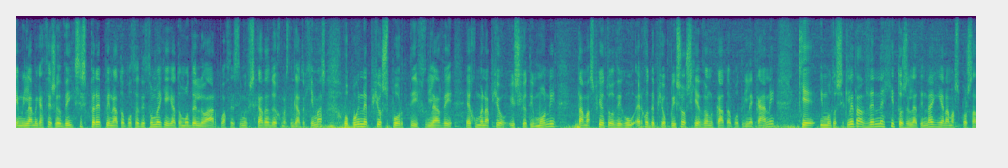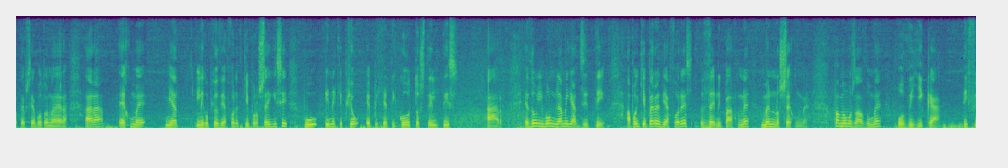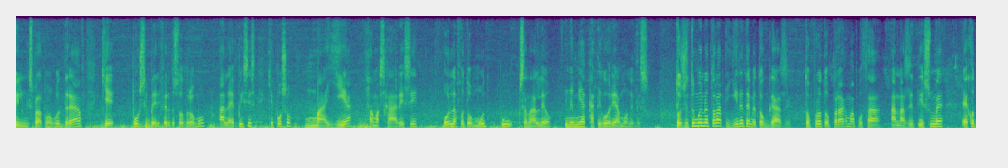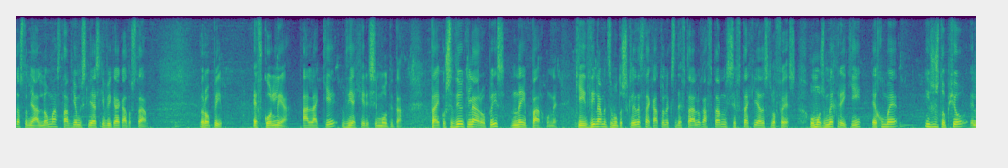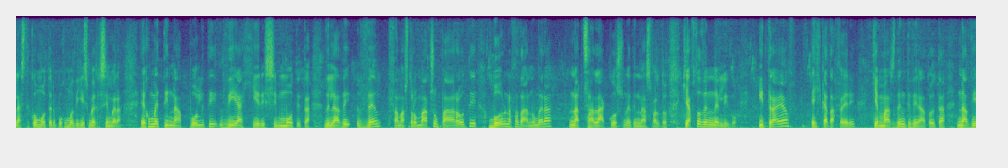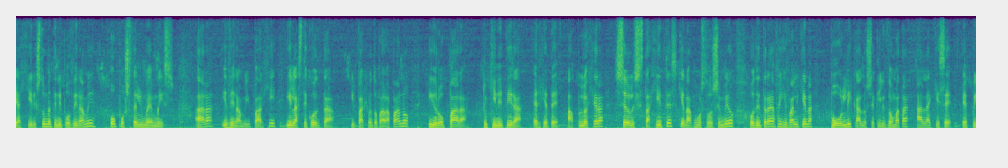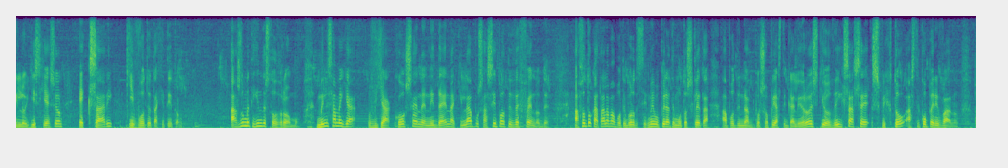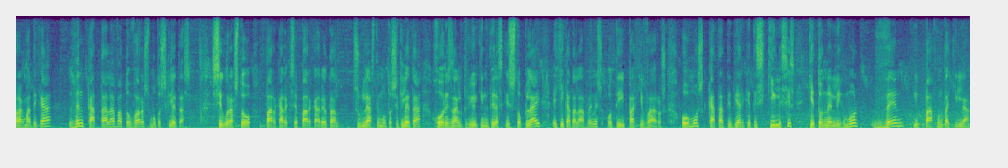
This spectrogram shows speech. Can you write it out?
Και μιλάμε για θέση οδήγησης, πρέπει να τοποθετηθούμε και για το μοντέλο R που αυτή τη στιγμή φυσικά δεν το έχουμε στην κατοχή μας, όπου είναι πιο sportif. Δηλαδή έχουμε ένα πιο ίσιο τιμόνι, τα μασπιό του οδηγού έρχονται πιο πίσω, σχεδόν κάτω από τη λεκάνη και η μοτοσυκλέτα δεν έχει το ζελατινάκι για να μας προστατεύσει από τον αέρα. Άρα έχουμε μια λίγο πιο διαφορετική προσέγγιση που είναι και πιο επιθετικό το στυλ της R. Εδώ λοιπόν μιλάμε για GT. Από εκεί και πέρα οι διαφορές δεν υπάρχουν, μένουν ως έχουν. Πάμε όμως να δούμε οδηγικά τι feeling εισπράττουμε από την Triumph και πώς συμπεριφέρεται στον δρόμο, αλλά επίσης και πόσο μαγεία θα μας χαρίσει όλο αυτό το mood που ξαναλέω είναι μια κατηγορία μόνη της. Το ζητούμενο είναι τώρα τι γίνεται με τον γκάζι. Το πρώτο πράγμα που θα αναζητήσουμε έχοντας στο μυαλό μας τα 2.500 κυβικά εκατοστά. Ροπή ευκολία αλλά και διαχειρισιμότητα. Τα 22 κιλά ροπής ναι υπάρχουν και η δύναμη της μοτοσυκλέτας στα 167 άλογα φτάνουν σε 7.000 στροφές. Όμως μέχρι εκεί έχουμε ίσως το πιο ελαστικό μοτέρ που έχουμε οδηγήσει μέχρι σήμερα. Έχουμε την απόλυτη διαχειρισιμότητα. Δηλαδή δεν θα μας τρομάξουν παρότι μπορούν αυτά τα νούμερα να τσαλακώσουν την άσφαλτο. Και αυτό δεν είναι λίγο. Η Triumph έχει καταφέρει και μας δίνει τη δυνατότητα να διαχειριστούμε την υποδύναμη όπως θέλουμε εμείς. Άρα η δύναμη υπάρχει, η ελαστικότητα υπάρχει με το παραπάνω, η ροπάρα του κινητήρα έρχεται απλόχερα σε όλες τις ταχύτητες και να πούμε στο σημείο ότι η Triumph έχει βάλει και ένα πολύ καλό σε κλειδώματα αλλά και σε επιλογή σχέσεων εξάρι κυβότιο ταχυτήτων. Α δούμε τι γίνεται στο δρόμο. Μίλησαμε για 291 κιλά που σας είπα ότι δεν φαίνονται. Αυτό το κατάλαβα από την πρώτη στιγμή που πήρα τη μοτοσυκλέτα από την αντιπροσωπεία στην Καλλιρόε και οδήγησα σε σφιχτό αστικό περιβάλλον. Πραγματικά δεν κατάλαβα το βάρος της μοτοσυκλέτας. Σίγουρα στο πάρκαρε ξεπάρκαρε όταν τσουλάς τη μοτοσυκλέτα χωρίς να λειτουργεί ο κινητήρας και στο πλάι, εκεί καταλαβαίνεις ότι υπάρχει βάρος. Όμως κατά τη διάρκεια της κύλησης και των ελιγμών δεν υπάρχουν τα κιλά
